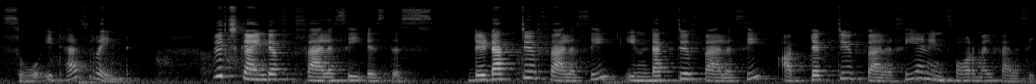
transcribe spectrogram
so it has rained. Which kind of fallacy is this? Deductive fallacy, inductive fallacy, abductive fallacy and informal fallacy.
